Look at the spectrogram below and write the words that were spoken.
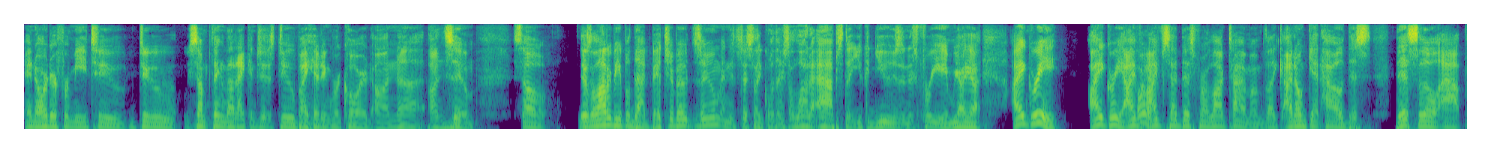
in order for me to do something that I can just do by hitting record on uh, on Zoom. So there's a lot of people that bitch about Zoom and it's just like, well, there's a lot of apps that you could use and it's free and yeah, yeah. I agree. I agree. I've Oh. I've said this for a long time. I'm like, I don't get how this this little app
